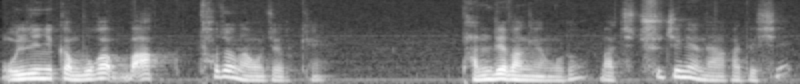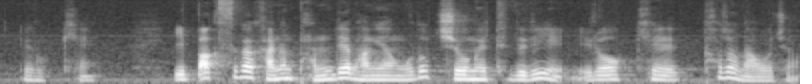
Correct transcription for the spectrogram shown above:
올리니까 뭐가 막 터져 나오죠. 이렇게 반대 방향으로 마치 추진해 나가듯이 이렇게 이 박스가 가는 반대 방향으로 지오메트들이 이렇게 터져 나오죠.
